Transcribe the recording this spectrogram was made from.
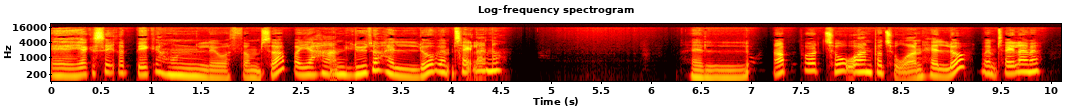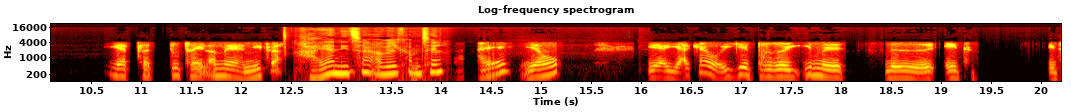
Øh, jeg kan se, Rebecca, hun laver thumbs up, og jeg har en lytter. Hallo, hvem taler jeg med? Hallo. Op på toeren på toeren. Hallo, hvem taler jeg med? Ja, du taler med Anita. Hej Anita, og velkommen til. Hej, jo. Ja, jeg kan jo ikke berige med, med et, et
